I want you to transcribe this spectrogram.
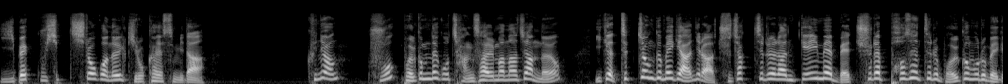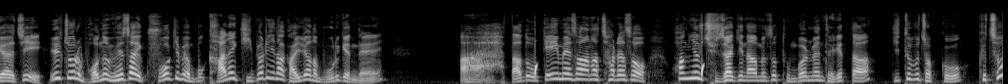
297억원을 기록하였습니다. 그냥 9억 벌금 내고 장사할 만하지 않나요? 이게 특정 금액이 아니라 주작질을 한 게임의 매출의 퍼센트를 벌금으로 매겨야지 1조를 버는 회사에 9억이면 뭐 간의 기별이나 갈려나 모르겠네. 아 나도 게임 회사 하나 차려서 확률 주작이나 하면서 돈 벌면 되겠다. 유튜브 접고. 그쵸?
